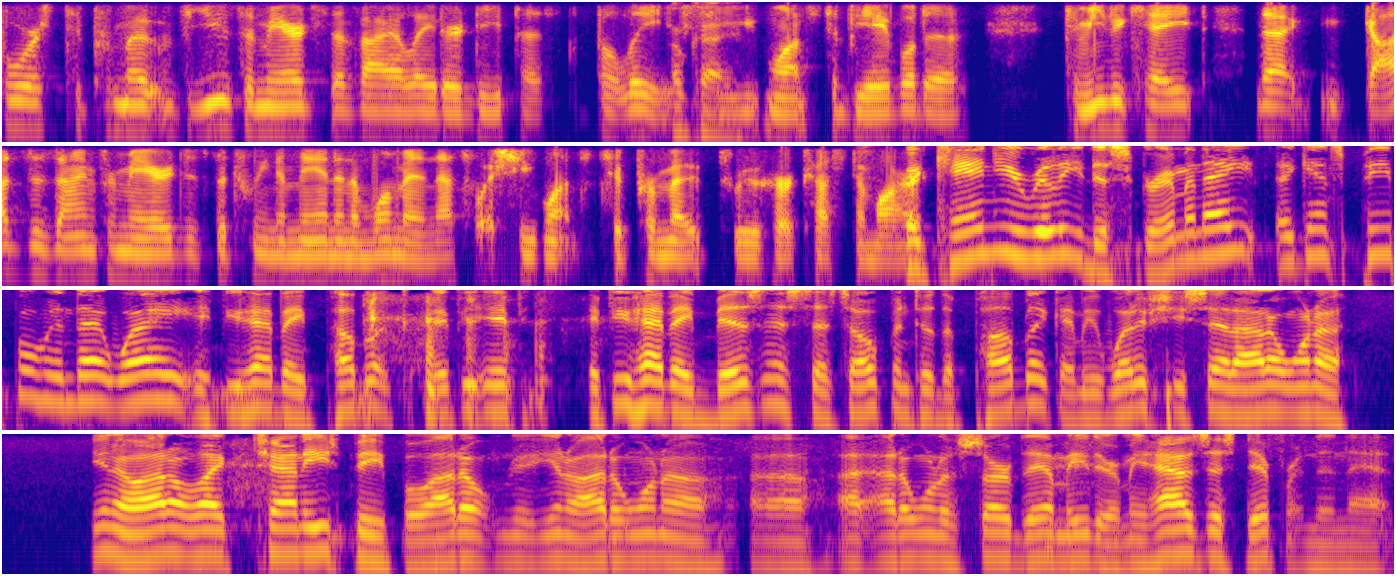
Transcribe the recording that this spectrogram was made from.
forced to promote views of marriage that violate her deepest beliefs. Okay. She wants to be able to communicate that God's design for marriage is between a man and a woman, and that's what she wants to promote through her custom art. But can you really discriminate against people in that way if you have a public if you, if if you have a business that's open to the public? I mean, what if she said, "I don't want to." You know, I don't like Chinese people. I don't, you know, I don't want to. Uh, I, I don't want to serve them either. I mean, how is this different than that?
